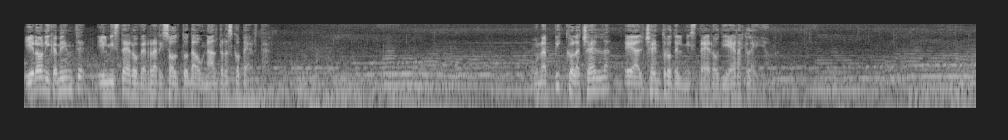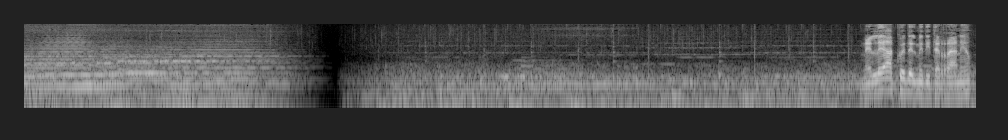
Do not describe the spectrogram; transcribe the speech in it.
Ironicamente, il mistero verrà risolto da un'altra scoperta. Una piccola cella è al centro del mistero di Eracleion. Nelle acque del Mediterraneo,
